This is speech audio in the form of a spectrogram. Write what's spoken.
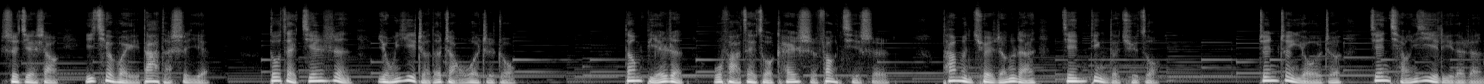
世界上一切伟大的事业，都在坚韧勇毅者的掌握之中。当别人无法再做开始放弃时，他们却仍然坚定地去做。真正有着坚强毅力的人，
